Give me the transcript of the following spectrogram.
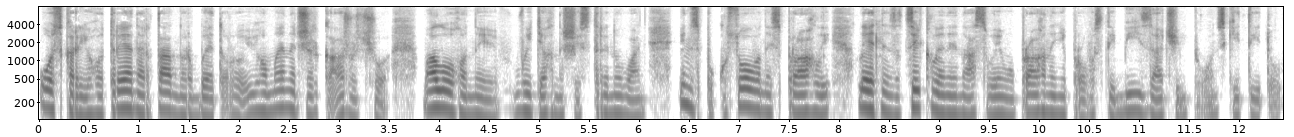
Оскар, його тренер та Норбетор, його менеджер кажуть, що малого не витягнеш із тренувань. Він спокусований, спраглий, ледь не зациклений на своєму прагненні провести бій за чемпіонський титул.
